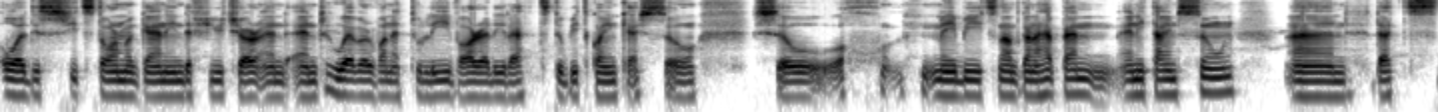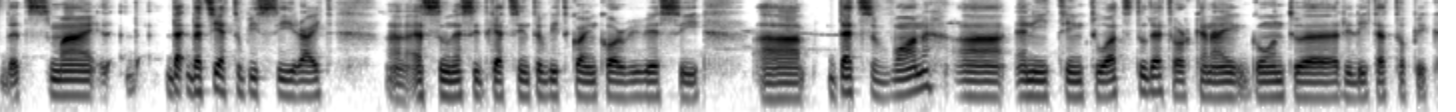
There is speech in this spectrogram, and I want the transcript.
all this shitstorm again in the future and and whoever wanted to leave already left to bitcoin cash. So so oh, maybe it's not gonna happen anytime soon and that's that's my that, that's yet to be seen right? Uh, as soon as it gets into bitcoin core we will see uh, that's one uh, anything to add to that or can i go on to a related topic?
